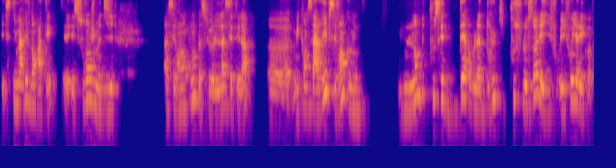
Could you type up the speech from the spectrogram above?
il m'arrive d'en rater. Et, souvent, je me dis, ah, c'est vraiment con parce que là, c'était là. Euh, mais quand ça arrive, c'est vraiment comme une lente poussée d'herbe, la drue qui pousse le sol et il faut, il faut y aller. Quoi.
